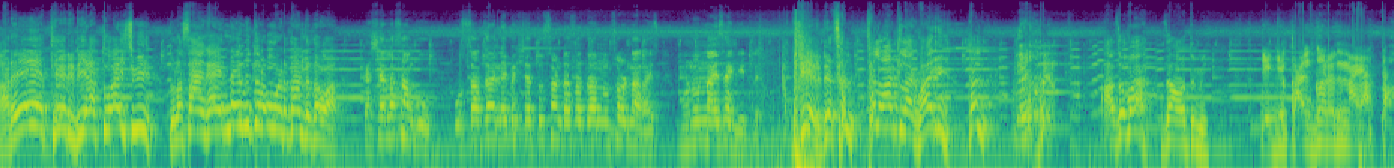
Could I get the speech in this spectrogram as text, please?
अरे थेरडिया तू ऐसवी तुला सांगायला नाही मी तुला ओढत आणलं तवा कशाला सांगू? उसात जाण्यापेक्षा तू संडासात जाणून सोडणार आहेस म्हणून नाही सांगितलं. थेरड्या चल चल वाट लाग बाहेर निघ, चल. आजोबा जावा तुम्ही. त्याची काय गरज नाही आता.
